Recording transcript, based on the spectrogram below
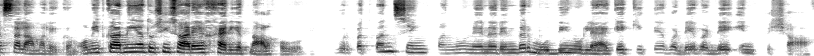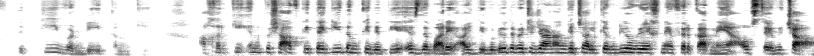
ਅਸਲਾਮ ਅਲੈਕੁਮ ਉਮੀਦ ਕਰਨੀ ਆ ਤੁਸੀਂ ਸਾਰੇ ਖੈਰੀਅਤ ਨਾਲ ਹੋਵੋਗੇ। ਗੁਰਪਤਵੰਤ ਸਿੰਘ ਪੰਨੂ ਨੇ ਨਰਿੰਦਰ ਮੋਦੀ ਨੂੰ ਲੈ ਕੇ ਕੀਤੇ ਵੱਡੇ ਵੱਡੇ ਇਨਕਸ਼ਾਫ ਦਿੱਤੀ ਵੱਡੀ ਧਮਕੀ। ਆਖਰ ਕੀ ਇਨਕਸ਼ਾਫ ਕੀਤੇ ਕੀ ਧਮਕੀ ਦਿੱਤੀ ਹੈ ਇਸ ਦੇ ਬਾਰੇ ਅੱਜ ਦੀ ਵੀਡੀਓ ਦੇ ਵਿੱਚ ਜਾਣਾਂਗੇ। ਚੱਲ ਕੇ ਵੀਡੀਓ ਵੇਖਨੇ ਫਿਰ ਕਰਨੇ ਆ ਉਸ ਤੇ ਵਿਚਾਰ।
